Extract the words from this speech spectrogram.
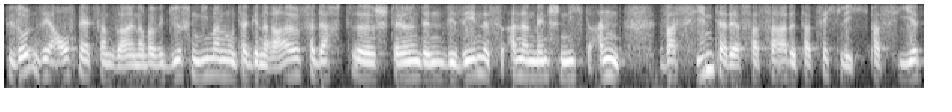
Wir sollten sehr aufmerksam sein, aber wir dürfen niemanden unter Generalverdacht äh, stellen, denn wir sehen es anderen Menschen nicht an, was hinter der Fassade tatsächlich passiert.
